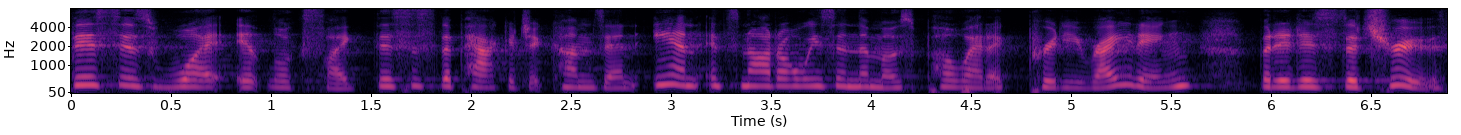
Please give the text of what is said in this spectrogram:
this is what it looks like. This is the package it comes in. And it's not always in the most poetic, pretty writing, but it is the truth.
